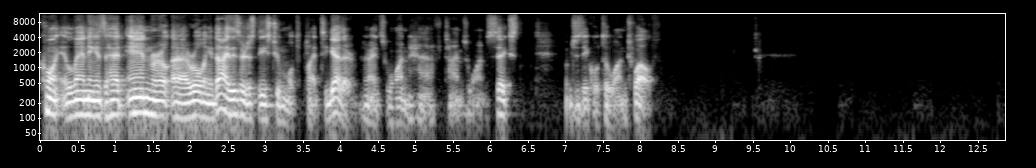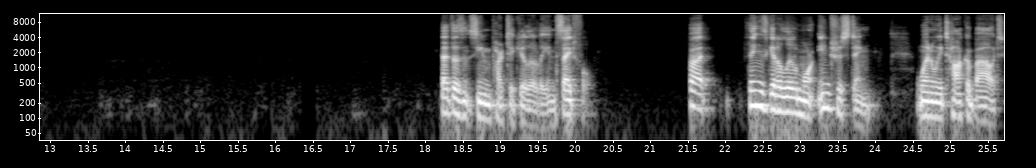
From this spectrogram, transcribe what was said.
coin, landing as a head and uh, rolling a die, these are just these two multiplied together. Right? It's 1 half times 1 sixth, which is equal to 112. That doesn't seem particularly insightful. But things get a little more interesting when we talk about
